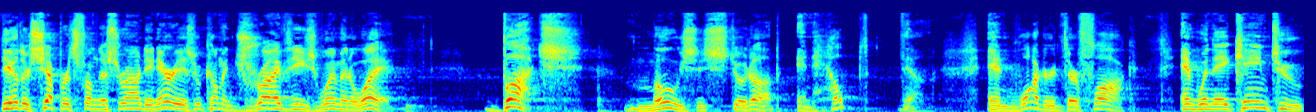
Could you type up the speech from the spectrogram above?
the other shepherds from the surrounding areas would come and drive these women away. But Moses stood up and helped them and watered their flock. And when they came to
